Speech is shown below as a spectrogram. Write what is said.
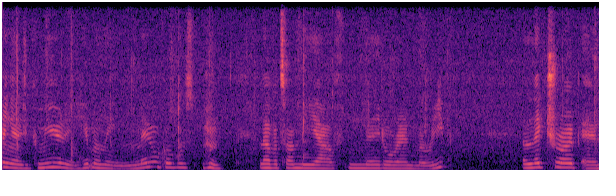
Lightning Energy, Community, hit my Hitmonlee, Mega Goggles, Larvitar, Meowth, Nidoran, Mareep, Electrobe, and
